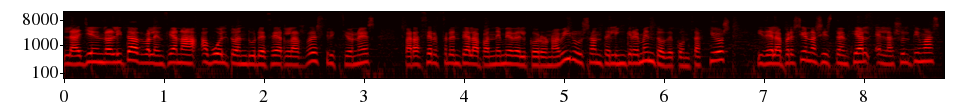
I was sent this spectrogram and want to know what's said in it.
La Generalitat Valenciana ha vuelto a endurecer las restricciones para hacer frente a la pandemia del coronavirus ante el incremento de contagios y de la presión asistencial en las últimas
